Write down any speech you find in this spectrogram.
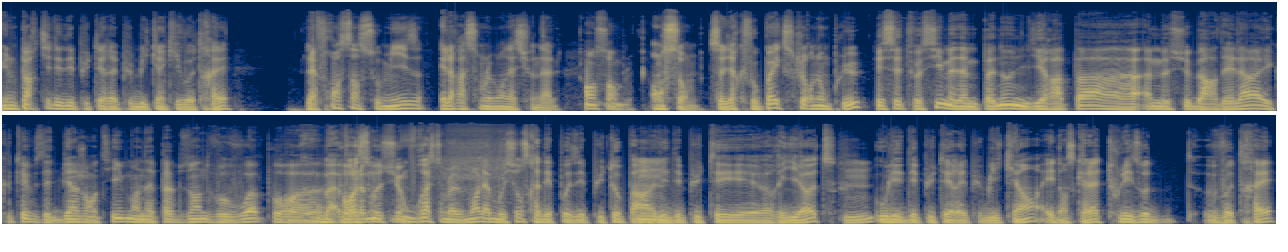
une partie des députés républicains qui voteraient, la France insoumise et le Rassemblement national, Ensemble. ensemble. C'est-à-dire qu'il ne faut pas exclure non plus. Et cette fois-ci, Madame Panot ne dira pas à, Monsieur Bardella écoutez, vous êtes bien gentil, mais on n'a pas besoin de vos voix pour, euh, Bah, pour la motion. Vraisemblablement, la motion serait déposée plutôt par Mm. les députés euh, Riot Hmm. ou les députés républicains. Et dans ce cas-là, tous les autres voteraient.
